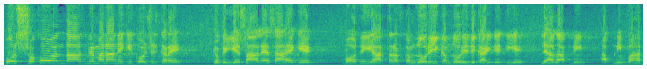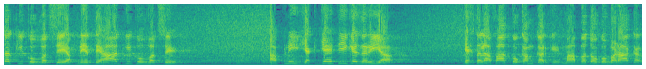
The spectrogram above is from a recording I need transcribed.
پرشکو انداز میں منانے کی کوشش کرے کیونکہ یہ سال ایسا ہے کہ ایک بہت ہی ہر طرف کمزوری کمزوری دکھائی دیتی ہے۔ لہذا اپنی اپنی وحدت کی قوت سے، اپنے اتحاد کی قوت سے، اپنی یکجہتی کے ذریعہ اختلافات کو کم کر کے، محبتوں کو بڑھا کر،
